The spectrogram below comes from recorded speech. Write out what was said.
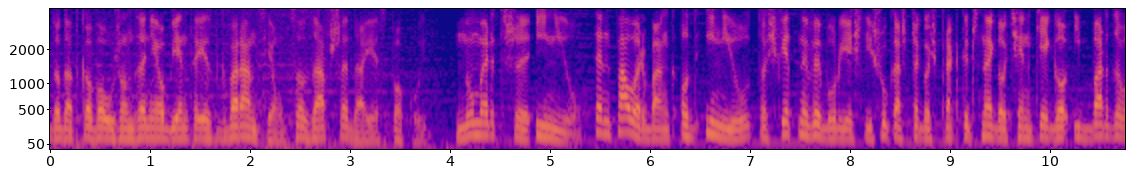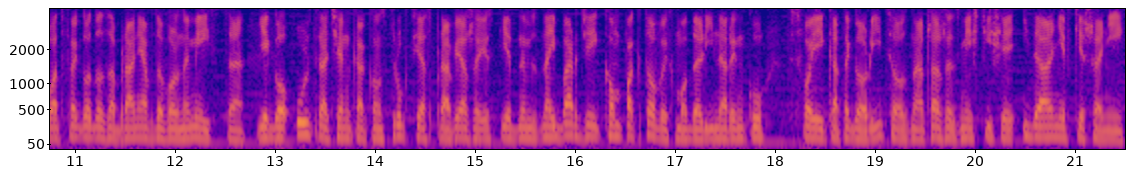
Dodatkowo urządzenie objęte jest gwarancją, co zawsze daje spokój. Numer 3. Inu. Ten powerbank od Inu to świetny wybór, jeśli szukasz czegoś praktycznego, cienkiego i bardzo łatwego do zabrania w dowolne miejsce. Jego ultracienka konstrukcja sprawia, że jest jednym z najbardziej kompaktowych modeli na rynku w swojej kategorii, co oznacza, że zmieści się idealnie w kieszeni,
